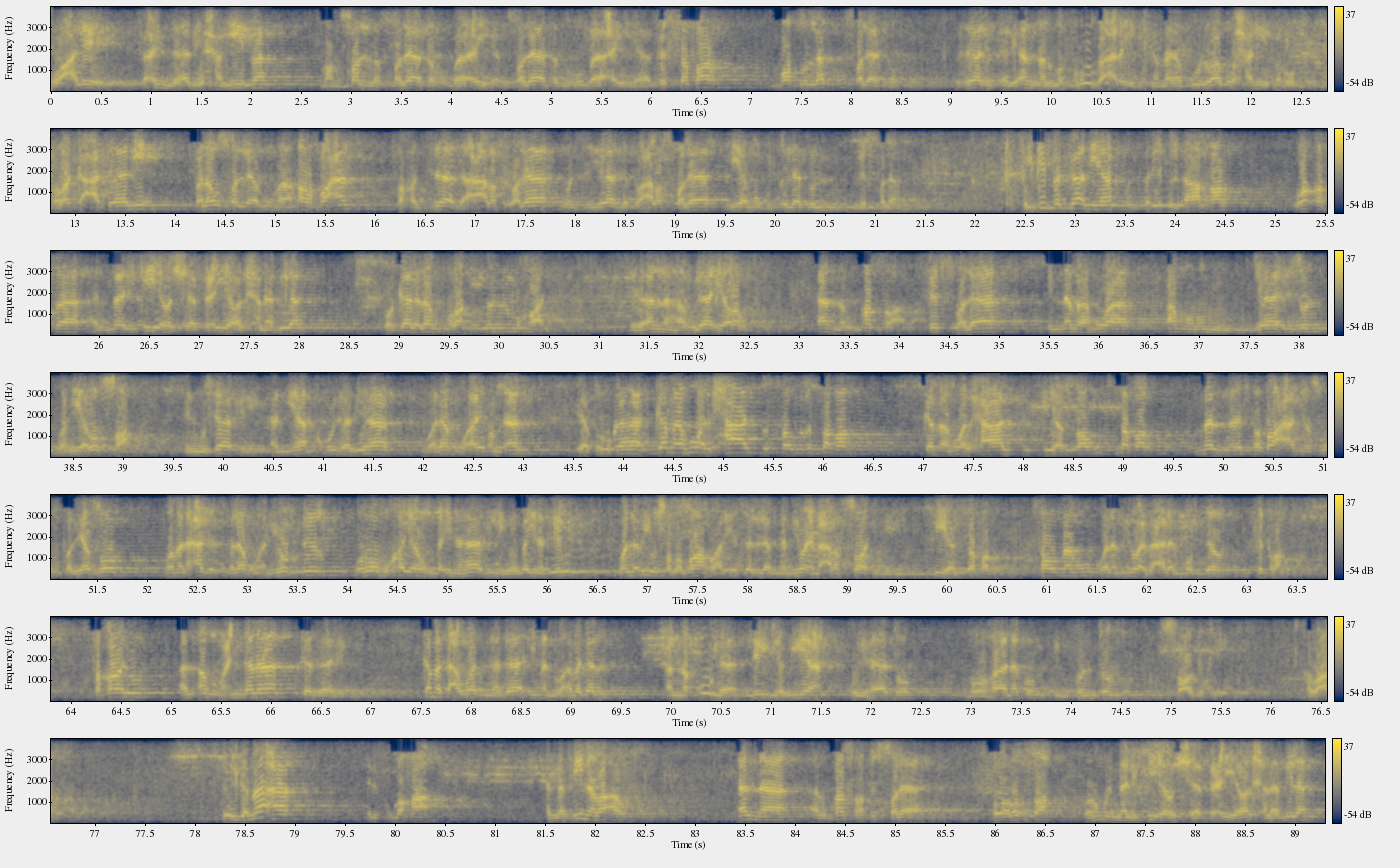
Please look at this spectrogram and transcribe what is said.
وعليه فعند أبي حنيفة من صلى الصلاة الرباعية صلاة رباعية في السفر بطلت صلاته. ذلك لأن المفروض عليه كما يقول أبو حنيفة ركعتان فلو صلاهما أربعا فقد زاد على الصلاة والزيادة على الصلاة هي مبطلة للصلاة. في الكفة الثانية والفريق الآخر وقف المالكية والشافعية والحنابلة وكان لهم رأي مخالف لأن هؤلاء يرون أن القصر في الصلاة إنما هو أمر جائز وهي رخصة للمسافر أن يأخذ بها وله أيضا أن يتركها كما هو الحال في الصوم بالسفر كما هو الحال في الصوم بالسفر. من استطاع أن يصوم فليصوم ومن عجز فله أن يفطر وهو مخير بين هذه وبين تلك. والنبي صلى الله عليه وسلم لم يعب على الصائم في السفر صومه ولم يعب على المفطر فطره. فقالوا الأمر عندنا كذلك. كما تعودنا دائما وأبدا أن نقول للجميع قل هاتوا برهانكم إن كنتم صادقين. خلاص؟ الجماعة الفقهاء الذين رأوا أن القصر في الصلاة هو رخصة وهم المالكية والشافعية والحنابلة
